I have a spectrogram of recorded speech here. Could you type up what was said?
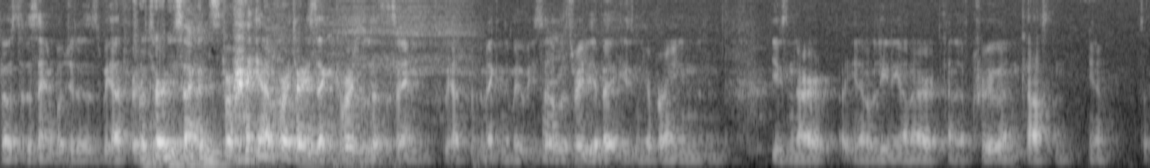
close to the same budget as we had for For 30 seconds. for you know for a thirty second commercial that's the same we had for the making the movie. So it was really about using your brain and using our you know leaning on our kind of crew and cast and you know. So.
